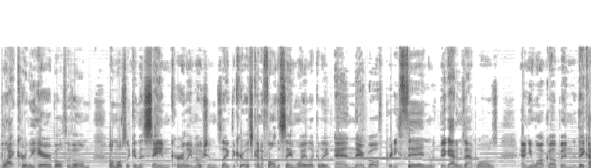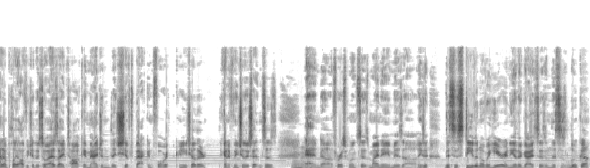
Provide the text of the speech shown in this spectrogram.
black curly hair, both of them, almost like in the same curly motions. Like the curls kind of fall the same way, luckily. And they're both pretty thin with big Adam's apples. And you walk up, and they kind of play off each other. So as I talk, imagine they shift back and forth between each other. They kind of finish each other's sentences. And uh, first one says, "My name is," uh, he said, "This is Steven over here," and the other guy says, "And this is Luca."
